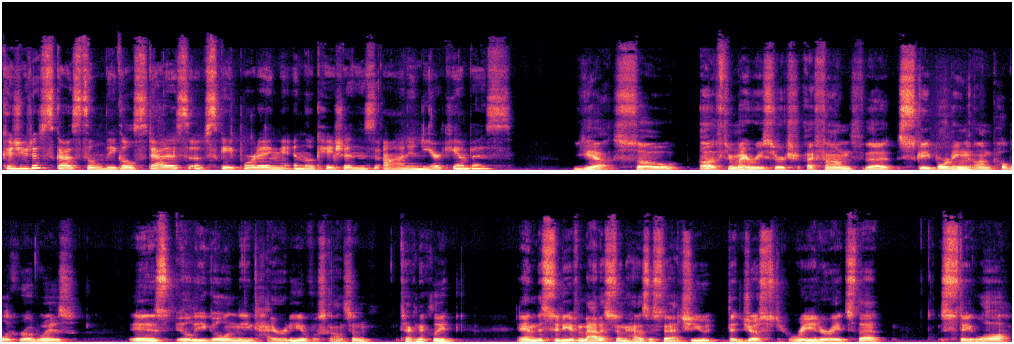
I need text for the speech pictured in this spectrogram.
Could you discuss the legal status of skateboarding in locations on and near campus? Yeah, so uh, through my research, I found that skateboarding on public roadways is illegal in the entirety of Wisconsin, technically. And the city of Madison has a statute that just reiterates that state law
